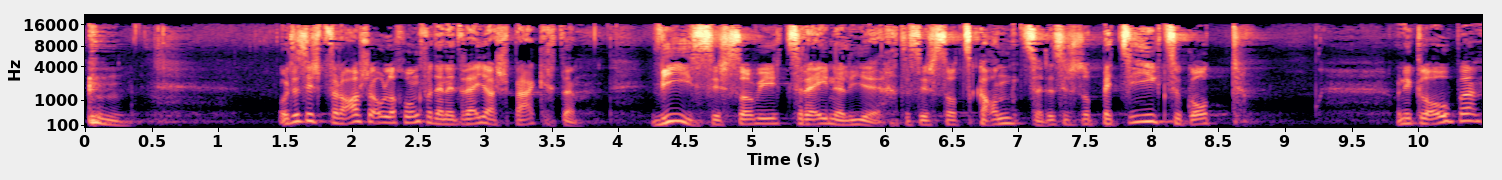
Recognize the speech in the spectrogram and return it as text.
Und das ist die Veranschaulichung von diesen drei Aspekten. Weiss ist so wie das reine Licht. Das ist so das Ganze. Das ist so die Beziehung zu Gott. Und ich glaube, und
